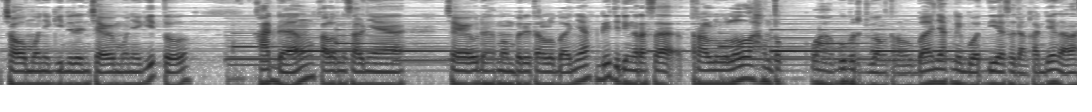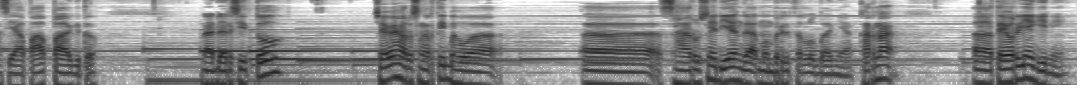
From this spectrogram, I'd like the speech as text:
cowok maunya gini dan cewek maunya gitu kadang kalau misalnya cewek udah memberi terlalu banyak dia jadi ngerasa terlalu lelah untuk wah gue berjuang terlalu banyak nih buat dia sedangkan dia nggak ngasih apa-apa gitu. Nah dari situ cewek harus ngerti bahwa uh, seharusnya dia nggak memberi terlalu banyak karena uh, teorinya gini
